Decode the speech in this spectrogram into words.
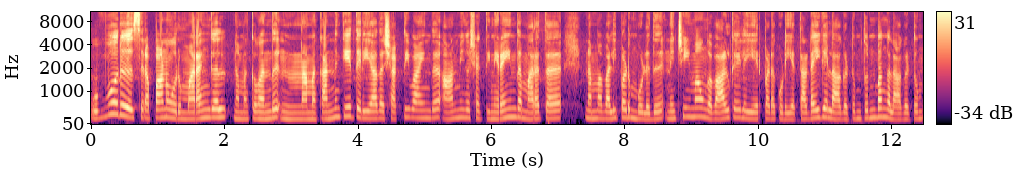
ஒவ்வொரு சிறப்பான ஒரு மரங்கள் நமக்கு வந்து நம்ம கண்ணுக்கே தெரியாத சக்தி வாய்ந்த ஆன்மீக சக்தி நிறைந்த மரத்தை நம்ம வழிபடும் பொழுது நிச்சயமாக உங்கள் வாழ்க்கையில் ஏற்படக்கூடிய தடைகள் ஆகட்டும் துன்பங்கள் ஆகட்டும்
